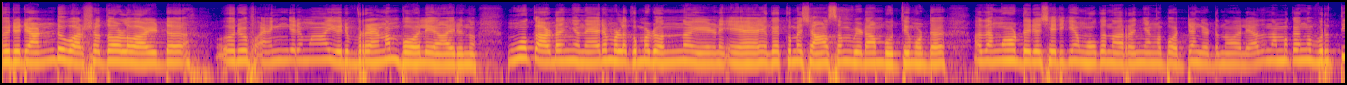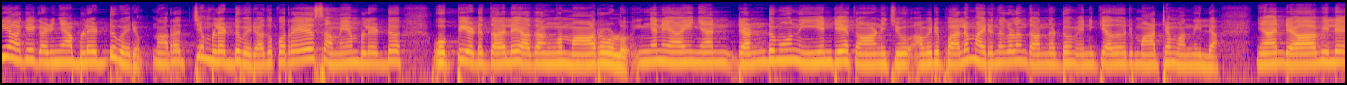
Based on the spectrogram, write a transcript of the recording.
ഒരു രണ്ട് വർഷത്തോളമായിട്ട് ഒരു ഭയങ്കരമായ ഒരു വ്രണം പോലെ ആയിരുന്നു മൂക്കടഞ്ഞ് നേരം വിളക്കുമ്പോഴൊന്ന് കേൾക്കുമ്പോൾ ശ്വാസം വിടാൻ ബുദ്ധിമുട്ട്. അതങ്ങോട്ടൊരു ശരിക്കും മൂക്ക് നിറഞ്ഞ് അങ്ങ് പൊറ്റം കെട്ടുന്ന പോലെ. അത് നമുക്കങ്ങ് വൃത്തിയാക്കി കഴിഞ്ഞാൽ ബ്ലഡ് വരും. നിറച്ചും ബ്ലഡ് വരും. അത് കുറേ സമയം ബ്ലഡ് ഒപ്പിയെടുത്താലേ അതങ്ങ് മാറുള്ളൂ. ഇങ്ങനെയായി ഞാൻ രണ്ട് മൂന്ന് ഇ എൻ ടിയെ കാണിച്ചു. അവർ പല മരുന്നുകളും തന്നിട്ടും എനിക്കതൊരു മാറ്റം വന്നില്ല. ഞാൻ രാവിലെ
